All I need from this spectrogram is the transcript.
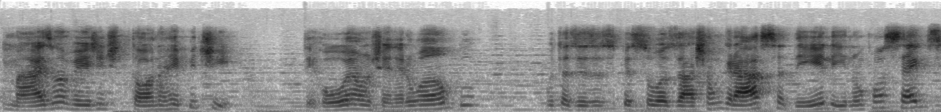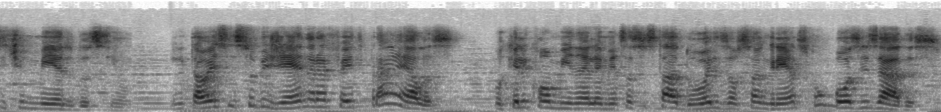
E mais uma vez a gente torna a repetir. Terror é um gênero amplo, muitas vezes as pessoas acham graça dele e não conseguem sentir medo do filme. Então esse subgênero é feito para elas, porque ele combina elementos assustadores ou sangrentos com boas risadas.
